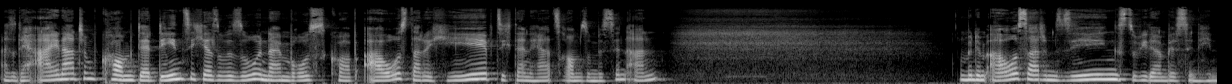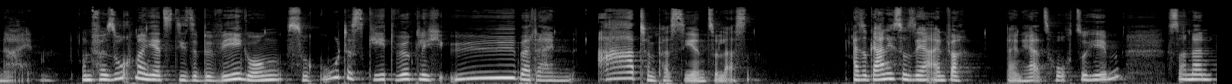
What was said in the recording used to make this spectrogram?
Also der Einatmen kommt, der dehnt sich ja sowieso in deinem Brustkorb aus, dadurch hebt sich dein Herzraum so ein bisschen an. Und mit dem Ausatmen sinkst du wieder ein bisschen hinein. Und versuch mal jetzt diese Bewegung, so gut es geht, wirklich über deinen Atem passieren zu lassen. Also gar nicht so sehr einfach dein Herz hochzuheben, sondern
